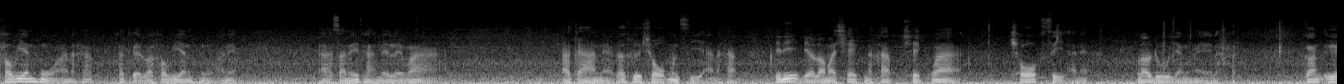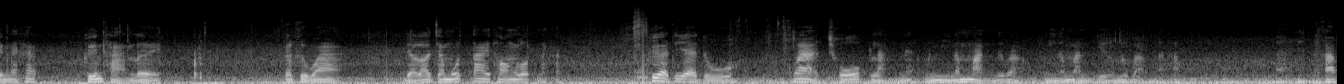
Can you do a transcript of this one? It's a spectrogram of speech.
เขาเวียนหัวนะครับ ถ้าเกิดว่าเขาเวียนหัวเนี่ยสันนิษฐานได้เลยว่า อาการเนี่ยก็คือโชคมันเสียนะครับ ทีนี้เดี๋ยวเรามาเช็คนะครับ เช็คว่าโชคเสียเนี่ยเราดูยังไงนะครับ ก่อนอื่นนะครับ พื้นฐานเลย ก็คือว่า เดี๋ยวเราจะมุดใต้ท้องรถนะครับ เพื่อที่จะดูว่าโชคหลังเนี่ยมันมีน้ำมันหรือเปล่า มีน้ำมันเยิ้มหรือเปล่านะครับ นไหมครับ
